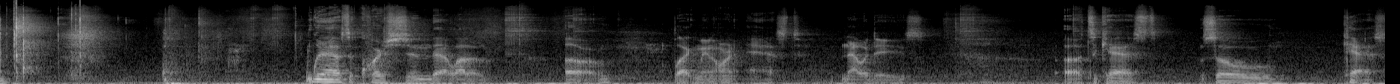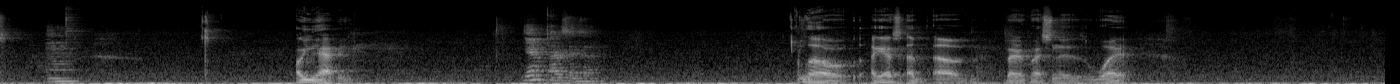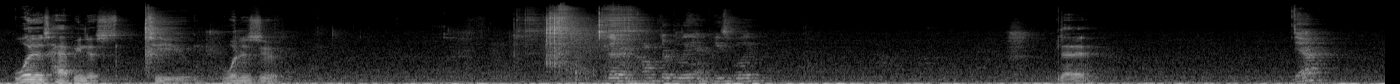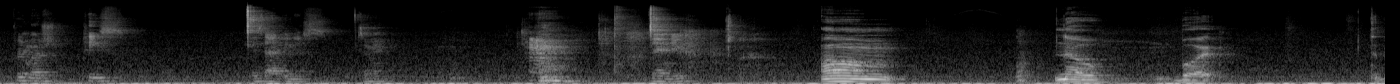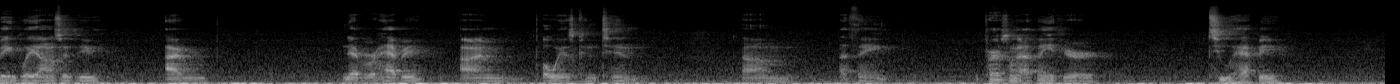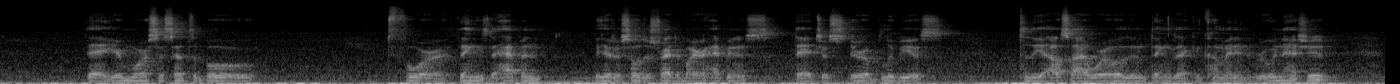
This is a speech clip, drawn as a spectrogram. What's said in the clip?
I'm gonna ask a question that a lot of uh, black men aren't asked nowadays uh, to cast. So, cast. Are you happy? Yeah, I'd say so. Well, I guess a, a better question is what what is happiness to you? What is your Living comfortably and peacefully. that it? Yeah. Pretty much peace is happiness to me. and you? Um, no, but to be completely honest with you, I'm never happy. I'm always content. Um, I think, personally, I think if you're too happy, that you're more susceptible for things to happen because you're so distracted by your happiness that just you're oblivious to the outside world and things that can come in and ruin that shit.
